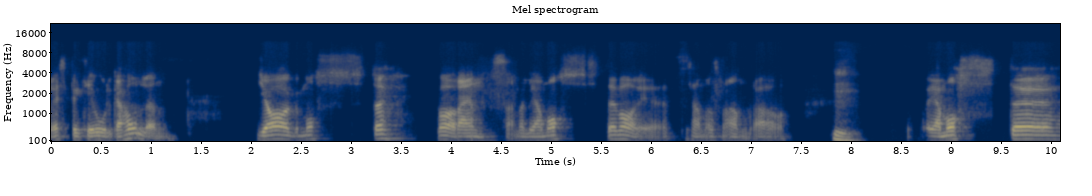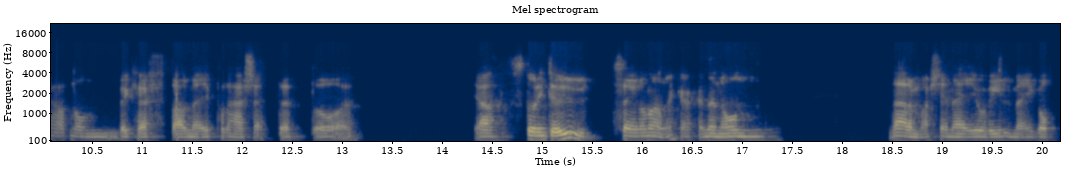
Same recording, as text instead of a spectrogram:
respektive olika hållen. Jag måste vara ensam eller jag måste vara tillsammans med andra. Och, mm. och jag måste att någon bekräftar mig på det här sättet och jag står inte ut, säger någon annan kanske, när någon närmar sig mig och vill mig gott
